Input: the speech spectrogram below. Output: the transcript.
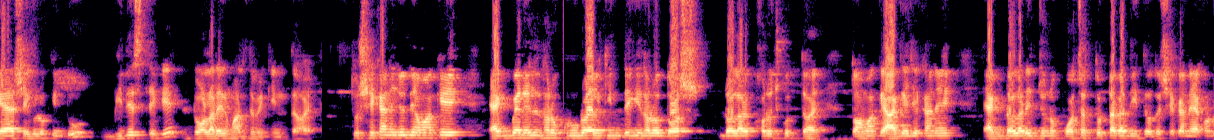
গ্যাস এগুলো কিন্তু বিদেশ থেকে ডলারের মাধ্যমে কিনতে হয়। তো সেখানে যদি আমাকে এক ব্যারেল ধরো ক্রুড অয়েল কিনতে গিয়ে ধরো দশ ডলার খরচ করতে হয়, তো আমাকে আগে যেখানে এক ডলারের জন্য পঁচাত্তর টাকা দিতে হতো, সেখানে এখন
